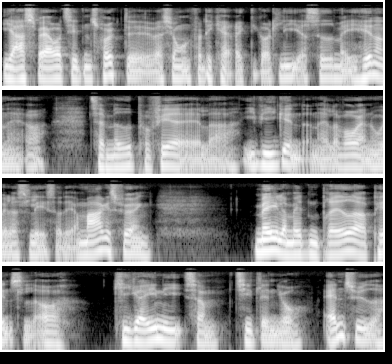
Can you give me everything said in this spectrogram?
Jeg sværger til den trygte version, for det kan jeg rigtig godt lide at sidde med i hænderne og tage med på ferie eller i weekenderne, eller hvor jeg nu ellers læser det. Og markedsføring maler med den bredere pensel og kigger ind i, som titlen jo antyder,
